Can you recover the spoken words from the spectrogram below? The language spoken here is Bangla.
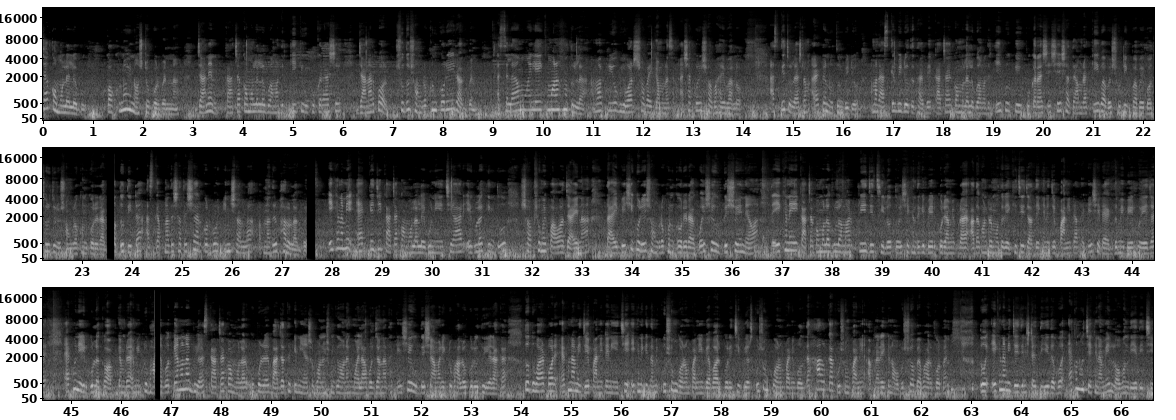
কাঁচা কমলা লেবু কখনোই নষ্ট করবেন না। জানেন, কাঁচা কমলা লেবু আমাদের কি কি উপকারে আসে? জানার পর শুধু সংরক্ষণ করেই রাখবেন। আসসালামু আলাইকুম রহমতুল্লাহ আমার প্রিয় ভিউয়ার সবাই কেমন আছেন? আশা করি সবাই ভালো। আজকে চলে আসলাম আর একটা নতুন ভিডিও। আমার আজকের ভিডিওতে থাকবে কাঁচা কমলা লেবু আমাদের কী কী উপকার আসে, সেই সাথে আমরা কীভাবে সঠিকভাবে বছর জুড়ে সংরক্ষণ করে রাখব, পদ্ধতিটা আজকে আপনাদের সাথে শেয়ার করব। ইনশাল্লাহ আপনাদের ভালো লাগবে। এখানে আমি এক কেজি কাঁচা কমলা লেবু নিয়েছি আর এগুলো কিন্তু সবসময় পাওয়া যায় না। তাই বেশি করে সংরক্ষণ করে রাখব সেই উদ্দেশ্যই নেওয়া। তো এখানে এই কাঁচা কমলাগুলো আমার ফ্রিজে ছিল, তো সেখান থেকে বের করে আমি প্রায় আধা ঘণ্টার মতো রেখেছি যাতে এখানে যে পানিটা থাকে সেটা একদমই বের হয়ে যায়। এখন এগুলোকে অফ ক্যামেরা আমি একটু ভাববো কেননা বিয়ার্স কাঁচা কমলার উপরে বাজার থেকে নিয়ে আসব অনেক সময় অনেক ময়লা আবর্জনা থাকে, সেই উদ্দেশ্যে আমার একটু ভালো করে ধুয়ে রাখা। তো ধোয়ার পর এখন আমি যে পানিটা নিয়েছি, এখানে কিন্তু আমি কুসুম গরম পানি ব্যবহার করেছি। পিয়ার্স কুসুম গরম পানি বলতে হালকা কুসুম পানি আপনারা এখানে অবশ্যই ব্যবহার করবেন। তো এখানে আমি যে জিনিসটা দিয়ে দেবো, এখন হচ্ছে এখানে আমি লবণ দিয়ে দিচ্ছি।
